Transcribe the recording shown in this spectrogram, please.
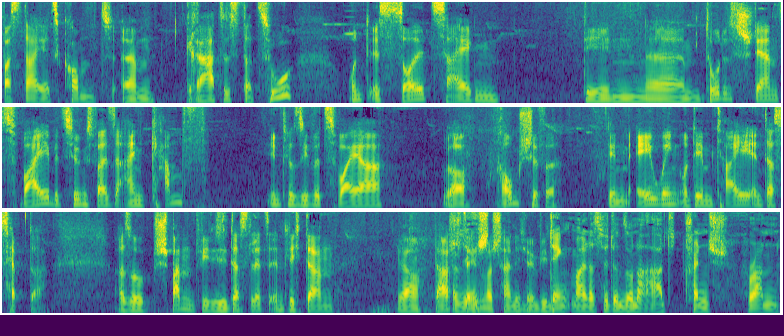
was da jetzt kommt, ähm, gratis dazu. Und es soll zeigen den ähm, Todesstern 2, beziehungsweise einen Kampf inklusive zweier ja, Raumschiffe, dem A-Wing und dem TIE Interceptor. Also spannend, wie sie das letztendlich dann ja, darstellen. Also ich Wahrscheinlich irgendwie. Ich denke mal, das wird in so einer Art Trench Run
